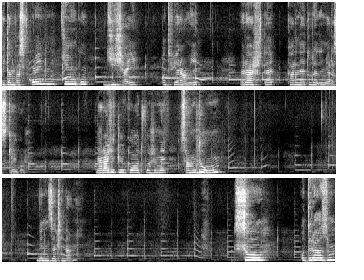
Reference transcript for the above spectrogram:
Witam Was w kolejnym odcinku. Dzisiaj otwieramy resztę karnetu zadymiarskiego. Na razie tylko otworzymy sam dół, więc zaczynamy. Co? Od razu?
